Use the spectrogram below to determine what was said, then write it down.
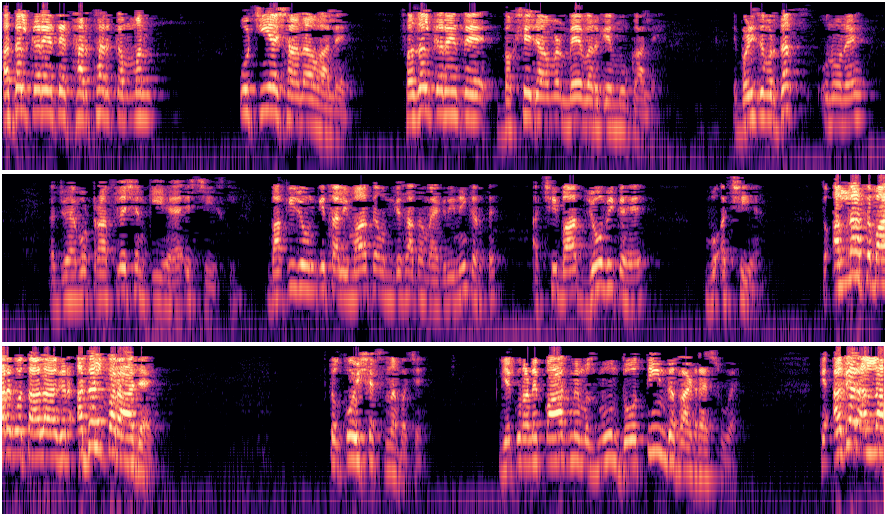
عدل کرے تھے تھر تھر کمن، اونچیاں شانہ والے۔ فضل کریں تھے بخشے جامن، میں ورگے منہ کالے۔ یہ بڑی زبردست انہوں نے جو ہے وہ ٹرانسلیشن کی ہے اس چیز کی۔ باقی جو ان کی تعلیمات ہیں، ان کے ساتھ ہم ایگری نہیں کرتے۔ اچھی بات جو بھی کہے، وہ اچھی ہے۔ تو اللہ تبارک و تعالیٰ اگر عدل پر آ جائے، تو کوئی شخص نہ بچے۔ یہ قرآن پاک میں مضمون دو تین دفعہ ایڈریس ہوا ہے کہ اگر اللہ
